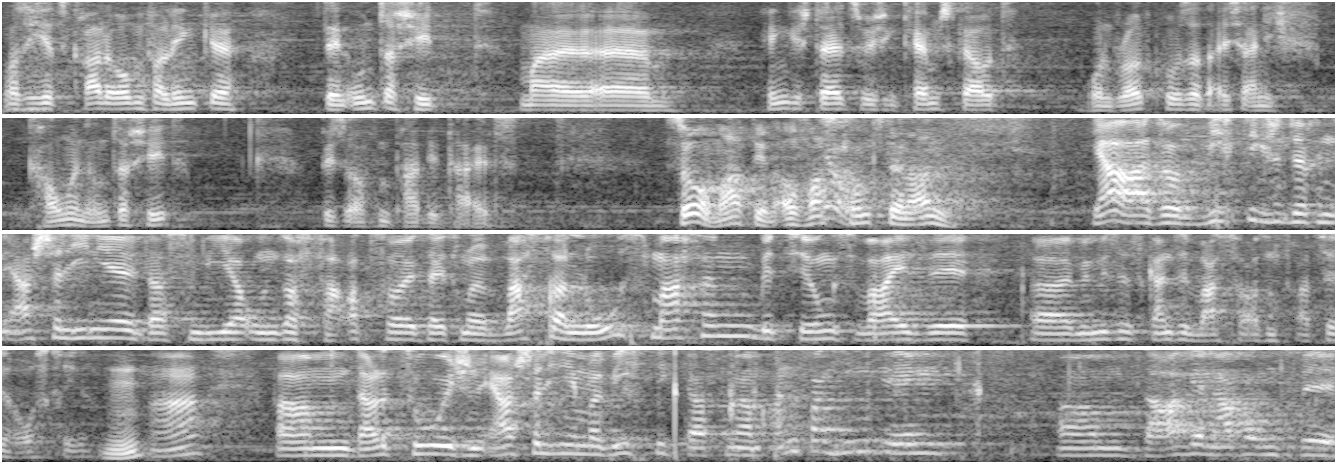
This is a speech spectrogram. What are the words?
was ich jetzt gerade oben verlinke, den Unterschied mal äh, hingestellt zwischen Camp Scout und Road Cruiser. Da ist eigentlich kaum ein Unterschied, bis auf ein paar Details. So, Martin, auf was ja. kommt es denn an? Ja, also wichtig ist natürlich in erster Linie, dass wir unser Fahrzeug, sag ich mal, wasserlos machen, beziehungsweise äh, wir müssen das ganze Wasser aus dem Fahrzeug rauskriegen. Mhm. Ja, ähm, dazu ist in erster Linie mal wichtig, dass wir am Anfang hingehen, ähm, da wir nachher unsere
